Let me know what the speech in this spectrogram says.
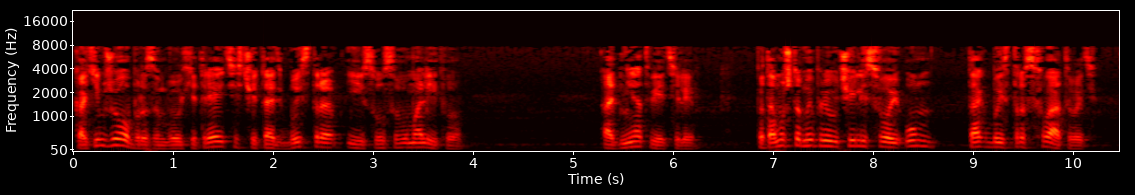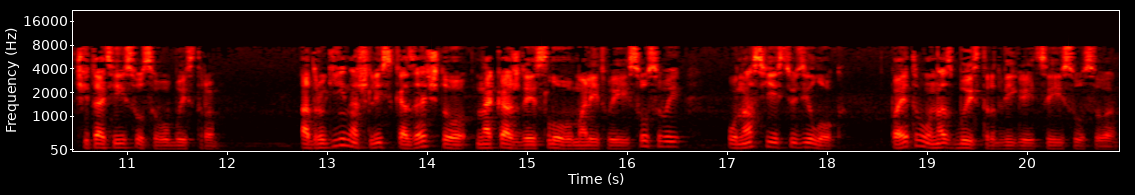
Каким же образом вы ухитряетесь читать быстро Иисусову молитву? Одни ответили, потому что мы приучили свой ум так быстро схватывать, читать Иисусову быстро а другие нашлись сказать, что на каждое слово молитвы Иисусовой у нас есть узелок, поэтому у нас быстро двигается Иисусова.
